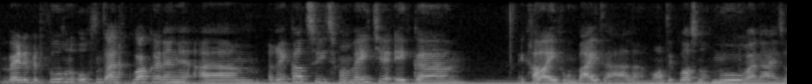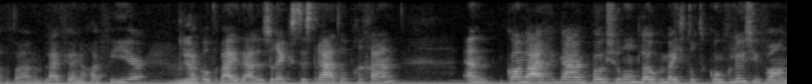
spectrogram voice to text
werden we de volgende ochtend eigenlijk wakker en ehm, Rick had zoiets van, weet je, ik, ehm, ik ga wel even ontbijten halen. Want ik was nog moe en hij zegt, "Nou, dan blijf jij nog even hier. ja. Ik wil ontbijt halen. Dus Rick is de straat op gegaan. En kwam daar eigenlijk na een poosje rondlopen een beetje tot de conclusie van...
